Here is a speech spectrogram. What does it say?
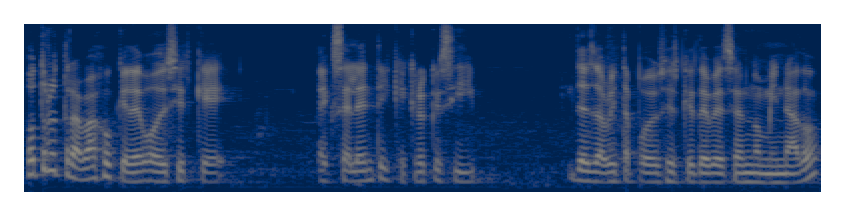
Otro trabajo que debo decir que excelente y que creo que sí, desde ahorita puedo decir que debe ser nominado,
